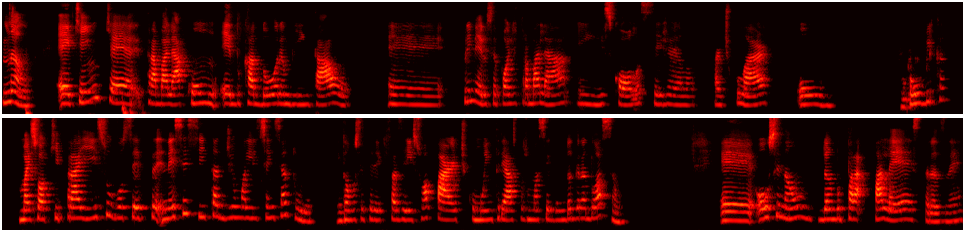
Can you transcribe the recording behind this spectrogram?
Não. É, quem quer trabalhar como educador ambiental, é, primeiro, você pode trabalhar em escolas, seja ela particular ou Pública. pública, mas só que para isso você necessita de uma licenciatura. Então você teria que fazer isso à parte, como entre aspas, uma segunda graduação. É, ou se não, dando palestras, né?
